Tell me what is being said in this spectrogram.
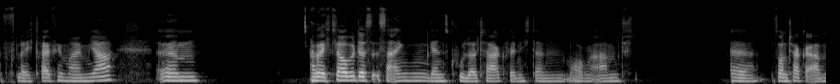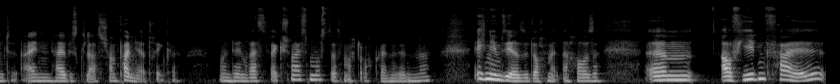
vielleicht drei, vier Mal im Jahr. Ähm, aber ich glaube, das ist ein ganz cooler Tag, wenn ich dann morgen Abend, äh, Sonntagabend ein halbes Glas Champagner trinke und den Rest wegschmeißen muss, das macht auch keinen Sinn. Ne? Ich nehme sie also doch mit nach Hause. Ähm, auf jeden Fall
